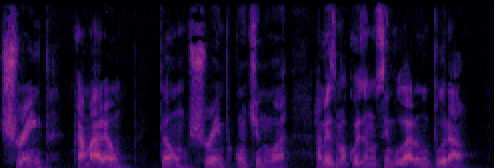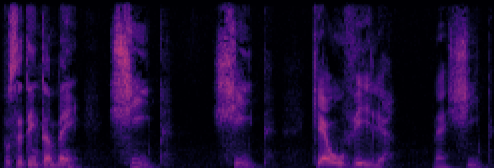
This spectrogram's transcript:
Shrimp, camarão. Então shrimp continua a mesma coisa no singular ou no plural. Você tem também sheep, sheep, que é ovelha, né? Sheep.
